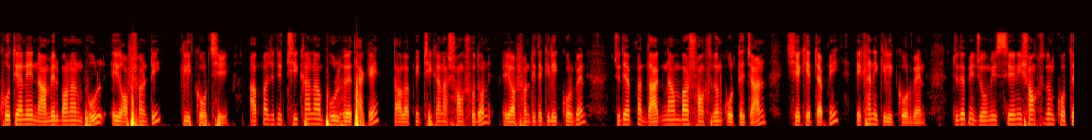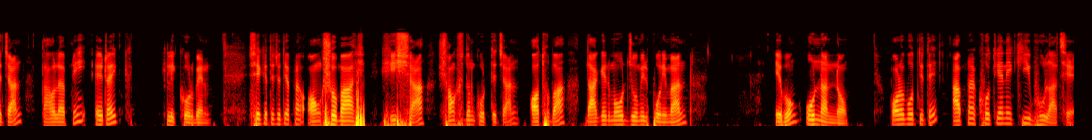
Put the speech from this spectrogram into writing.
খতিয়ানের নামের বানান ভুল এই অপশনটি ক্লিক করছি। আপনার যদি ঠিকানা ভুল হয়ে থাকে, তাহলে আপনি ঠিকানা সংশোধন এই অপশনটিতে ক্লিক করবেন। যদি আপনার দাগ নাম্বার সংশোধন করতে চান, সেক্ষেত্রে আপনি এখানে ক্লিক করবেন। যদি আপনি জমির শ্রেণি সংশোধন করতে চান, তাহলে আপনি এটাই ক্লিক করবেন। সেক্ষেত্রে যদি আপনার অংশ বা হিস্সা সংশোধন করতে চান অথবা দাগের মোট জমির পরিমাণ এবং অন্যান্য। পরবর্তীতে আপনার খতিয়ানে কি ভুল আছে?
